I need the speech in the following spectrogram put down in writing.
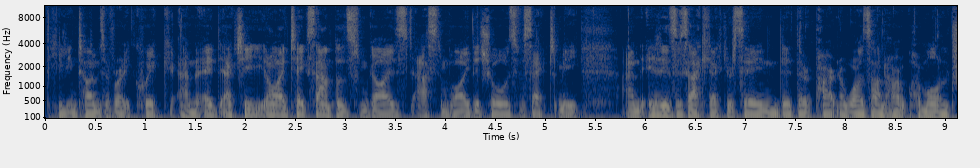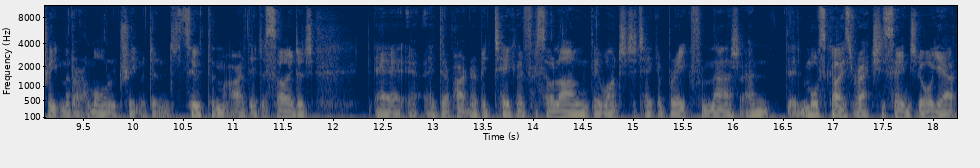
The healing times are very quick. And it actually, you know, I take samples from guys, ask them why they chose vasectomy, and it is exactly like you're saying that their partner was on hormonal treatment or hormonal treatment didn't suit them, or they decided uh, their partner had been taking it for so long, they wanted to take a break from that. And most guys are actually saying, you know, yeah,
